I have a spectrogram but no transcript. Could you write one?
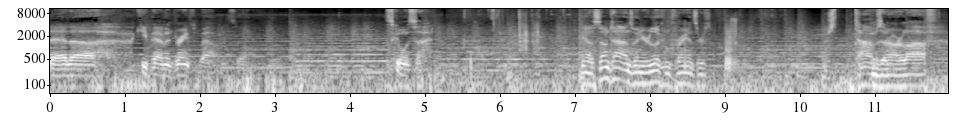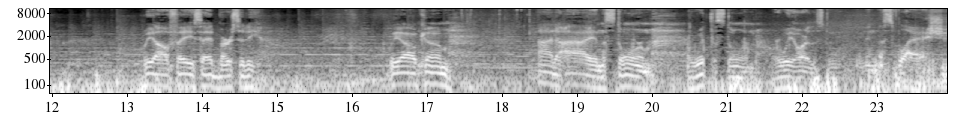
that uh, I keep having dreams about. Let's go inside. You know, sometimes when you're looking for answers, there's times in our life we all face adversity. We all come eye to eye in the storm, or with the storm, or we are the storm, in the splash.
